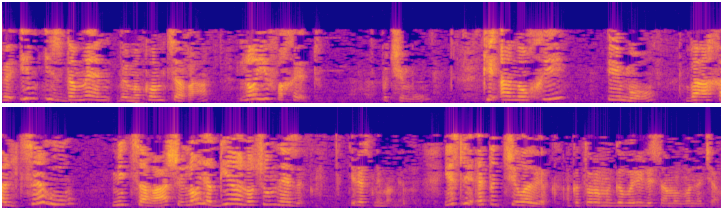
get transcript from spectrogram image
им издамен в маком цара, но ефахет. Почему? ки анохи имо ваахальцеху мицара шило ягия лошум незек. Интересный момент. Если этот человек, о котором мы говорили с самого начала,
